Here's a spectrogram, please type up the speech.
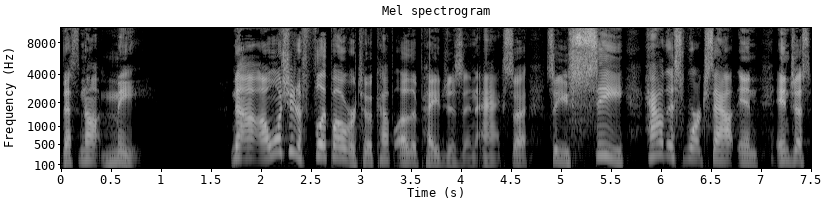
That's not me. Now, I want you to flip over to a couple other pages in Acts so, so you see how this works out in, in just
